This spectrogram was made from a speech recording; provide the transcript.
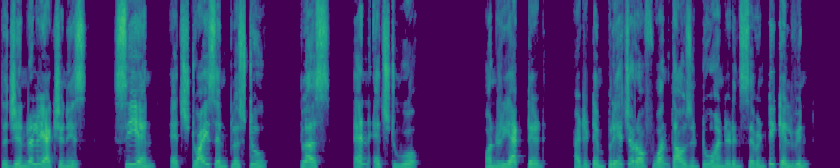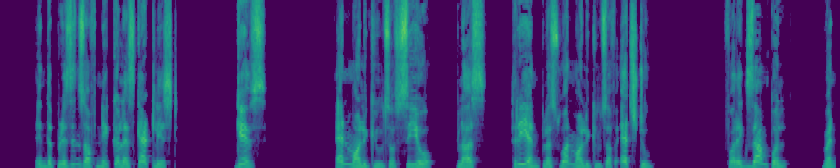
The general reaction is CnH twice n plus 2 plus NH2O on reacted at a temperature of 1270 Kelvin in the presence of nickel as catalyst gives n molecules of CO plus 3n plus 1 molecules of H2. For example, when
